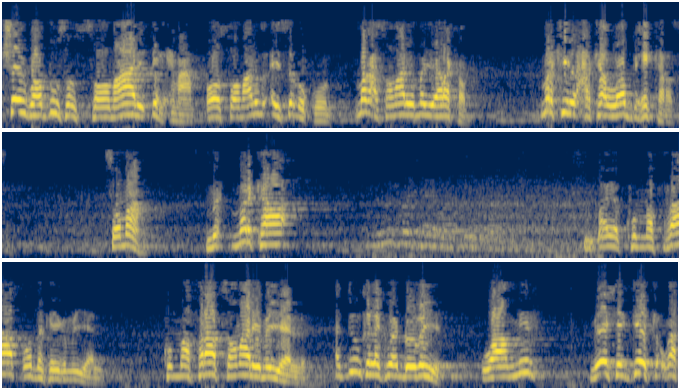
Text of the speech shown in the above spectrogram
shaygu hadduusan soomaali dhex imaan oo soomaalidu aysan oqoon magac soomaaliya ma yeelan karo. Markii la arkaa loo bixi kara soo maaha markaa maya kumasraad waddankayga ma yaallo kumasraad soomaaliya ma yaallo adduunka laakiin waa dhoobanya waa mir meeshay geedka uga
